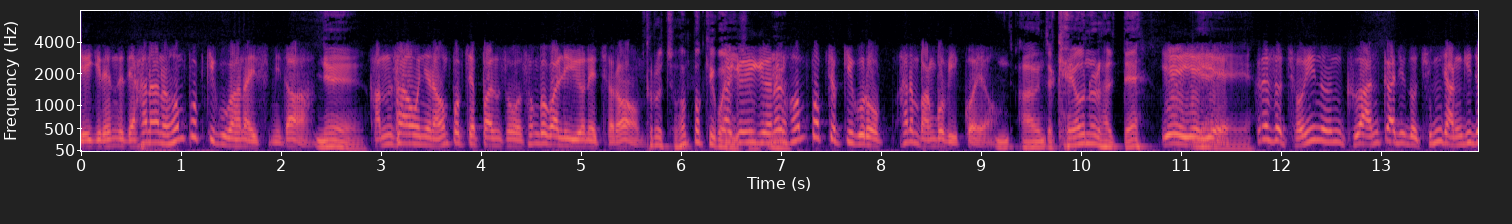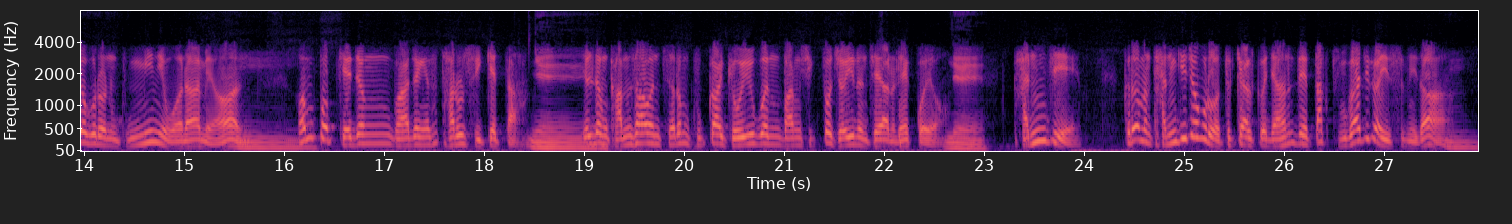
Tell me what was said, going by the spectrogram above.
얘기를 했는데 하나는 헌법기구가 하나 있습니다. 네. 감사원이나 헌법재판소, 선거관리위원회처럼 그렇죠. 헌법기관이죠. 국가교육위원회를 네. 헌법적 기구로 하는 방법이 있고요. 음, 아, 이제 개헌을 할 때. 예, 예, 예, 예. 예. 그래서 저희는 그 안까지도 중장기적으로는 국민이 원하면 음, 헌법 개정 과정에서 다룰 수 있겠다. 예. 예를 들면 감사원처럼 국가교육원 방식도 저희는 제안을 했고요. 네. 단지 그러면 단기적으로 어떻게 할 거냐 하는데 딱 두 가지가 있습니다. 음,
